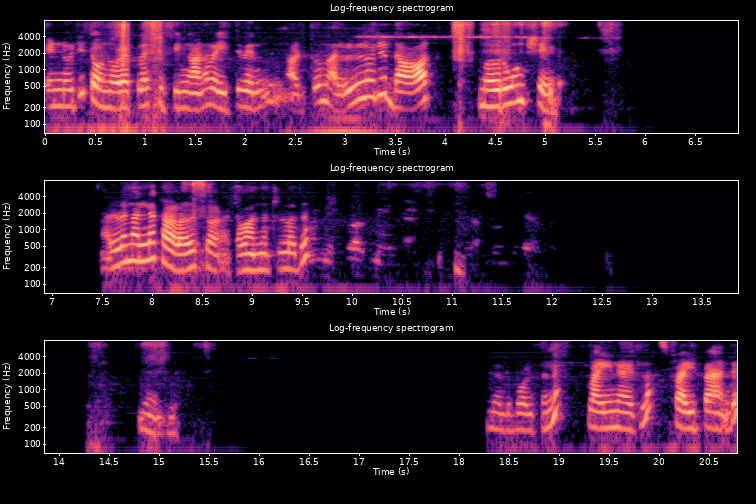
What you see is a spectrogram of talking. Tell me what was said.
എണ്ണൂറ്റി തൊണ്ണൂറ് പ്ലസ് ഷിപ്പിംഗ് ആണ് റേറ്റ് വരുന്നത്. അടുത്ത് നല്ലൊരു ഡാർക്ക് മെറൂൺ ഷെയ്ഡ് നല്ല നല്ല കളേഴ്സ് ആണ് കേട്ടോ വന്നിട്ടുള്ളത്. പിന്നെ അതുപോലെ തന്നെ പ്ലെയിൻ ആയിട്ടുള്ള സ്ട്രൈപ്പ് ആൻഡ്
